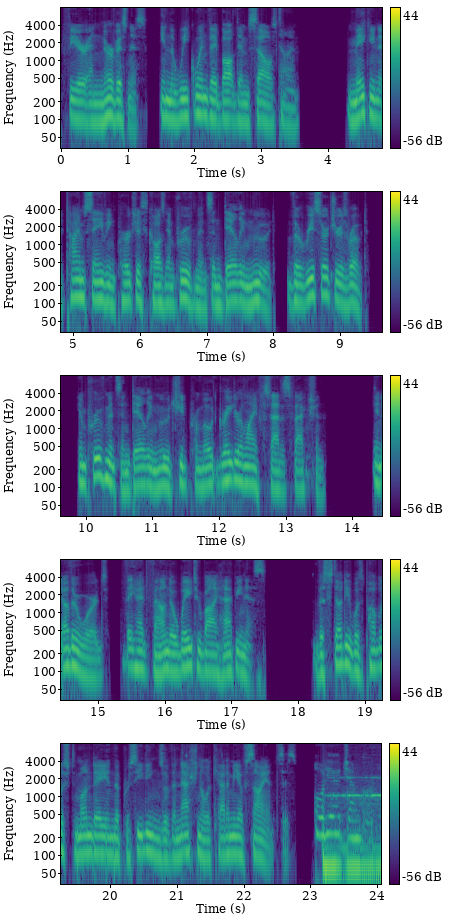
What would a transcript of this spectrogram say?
fear and nervousness, in the week when they bought themselves time. Making a time-saving purchase caused improvements in daily mood, the researchers wrote. Improvements in daily mood should promote greater life satisfaction. In other words, they had found a way to buy happiness. The study was published Monday in the Proceedings of the National Academy of Sciences. Audio Jungle.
